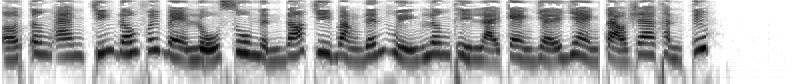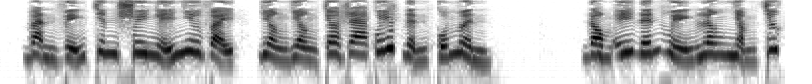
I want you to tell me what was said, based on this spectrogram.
Ở Tân An chiến đấu với bè lũ su nịnh đó chi bằng đến huyện Lân thì lại càng dễ dàng tạo ra thành tiếp. Bành viễn Chinh suy nghĩ như vậy, dần dần cho ra quyết định của mình. Đồng ý đến huyện Lân nhậm chức.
